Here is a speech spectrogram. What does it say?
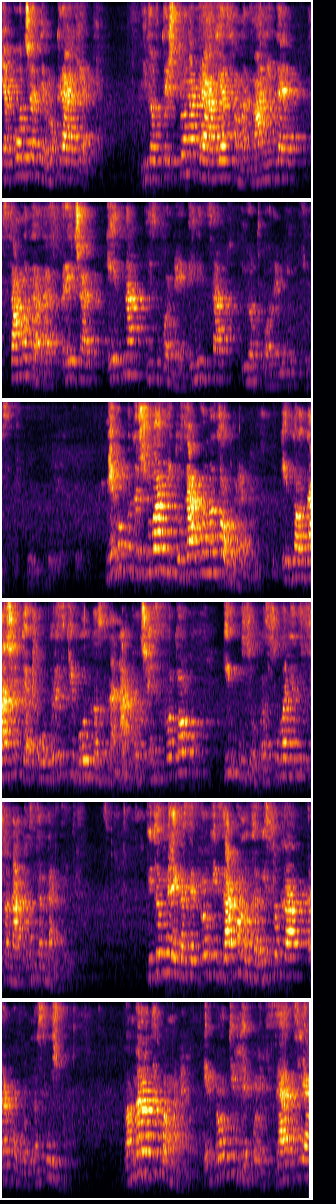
Ја почна демократијата, Видовте што направија со амандманите само да да спречат една изборна единица и отворени листи. Не го подржуваат ниту законот за одбрана, една од нашите обрски во однос на наточенството и усогласувањето со НАТО стандардите. Видовме дека се против законот за висока раководна служба. ВМРО ДПМН е против деполитизација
